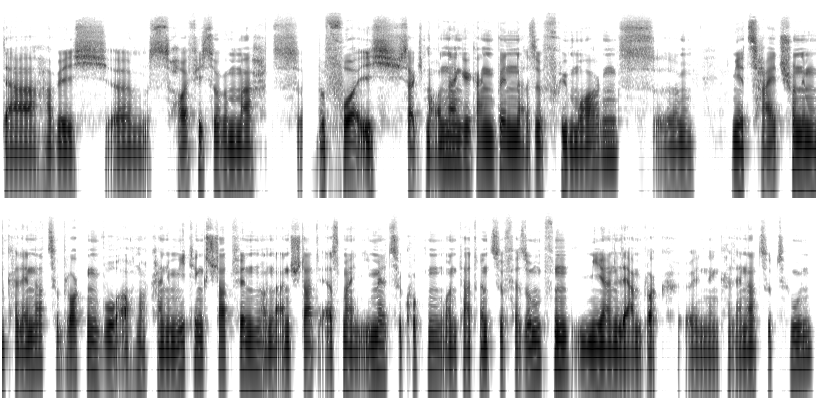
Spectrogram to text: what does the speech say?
Da habe ich ähm, es häufig so gemacht, bevor ich, sag ich mal, online gegangen bin, also früh morgens. Ähm, mir Zeit schon im Kalender zu blocken, wo auch noch keine Meetings stattfinden und anstatt erstmal in E-Mail zu gucken und da drin zu versumpfen, mir einen Lernblock in den Kalender zu tun.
